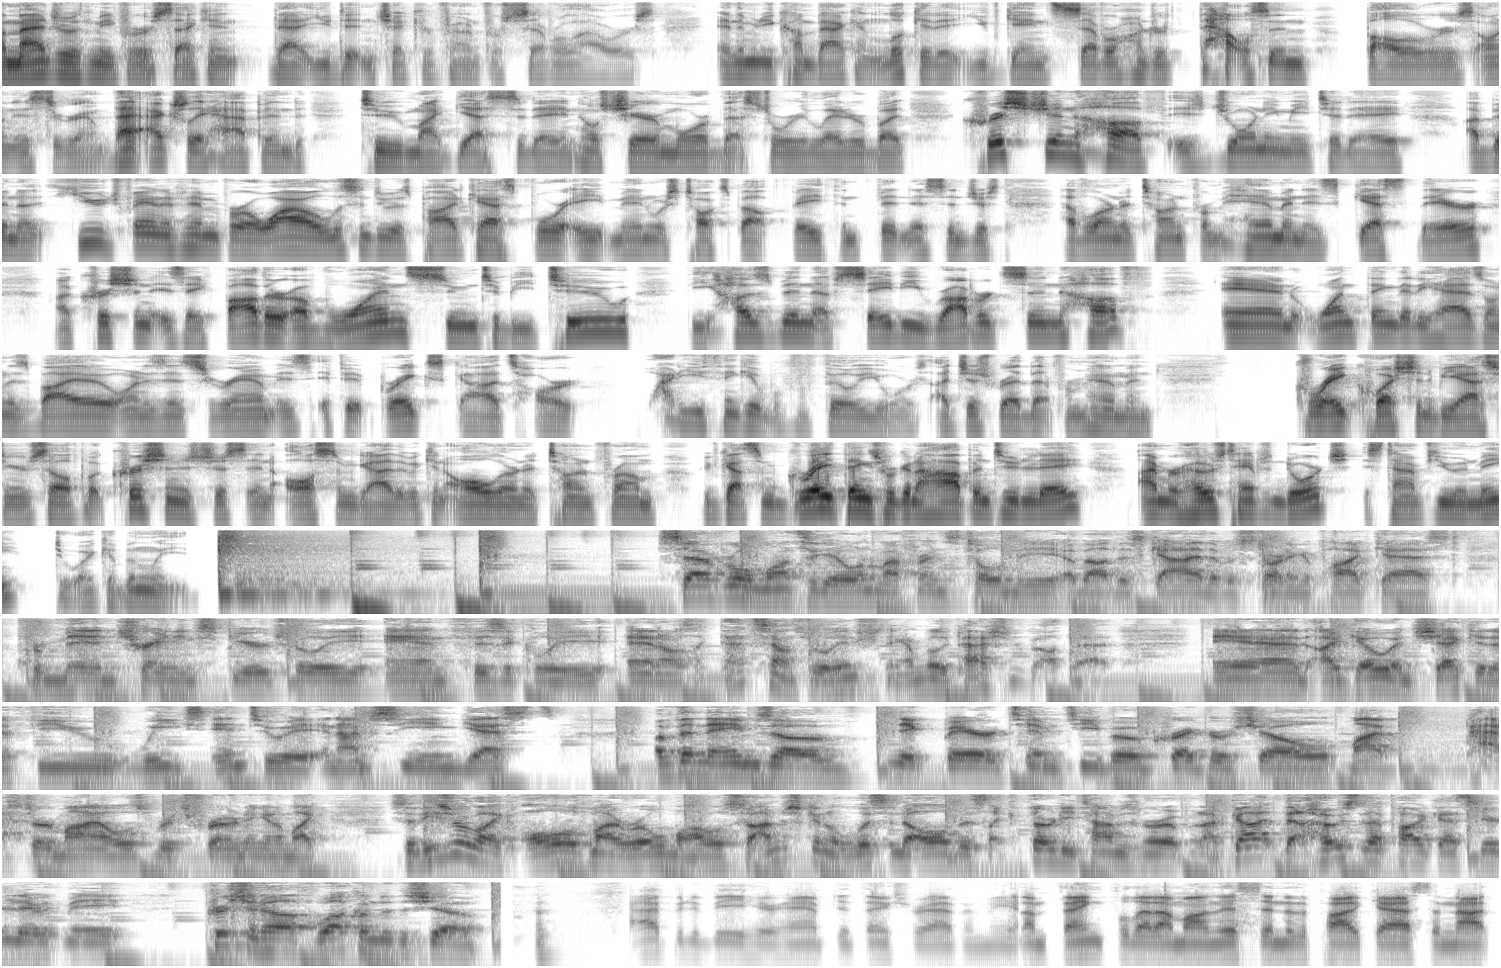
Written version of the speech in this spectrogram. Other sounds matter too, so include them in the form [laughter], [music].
Imagine with me for a second that you didn't check your phone for several hours. And then when you come back and look at it, you've gained several hundred [laughs] thousand followers on Instagram. That actually happened to my guest today, and he'll share more of that story later. But Christian Huff is joining me today. I've been a huge fan of him for a while, listened to his podcast, Four Eight Men, which talks about faith and fitness, and just have learned a ton from him and his guests there. Uh, Christian is a father of one, soon to be two, the husband of Sadie Robertson Huff. And one thing that he has on his bio on his Instagram is if it breaks God's heart, why do you think it will fulfill yours? I just read that from him and great question to be asking yourself. But Christian is just an awesome guy that we can all learn a ton from. We've got some great things we're going to hop into today. I'm your host, Hampton Dortch. It's time for you and me to wake up and lead. Several months ago, one of my friends told me about this guy that was starting a podcast for men training spiritually and physically. And I was like, that sounds really interesting. I'm really passionate about that. And I go and check it a few weeks into it, and I'm seeing guests of the names of Nick Bare, Tim Tebow, Craig Groeschel, my pastor Miles, Rich Froning, and I'm like, so these are like all of my role models. So I'm just going to listen to all of this like 30 times in a row. But I've got the host of that podcast here today with me, Christian Huff. Welcome to the show. Happy to be here, Hampton. Thanks for having me. I'm thankful that I'm on this end of the podcast and not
